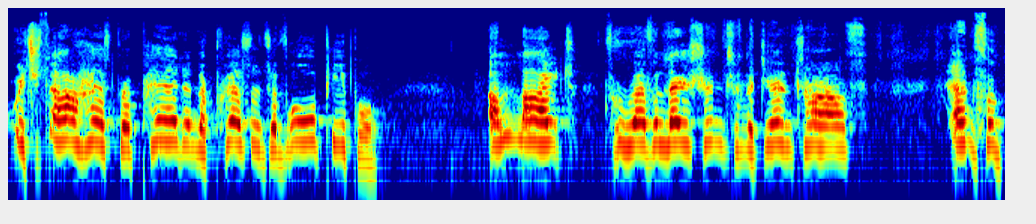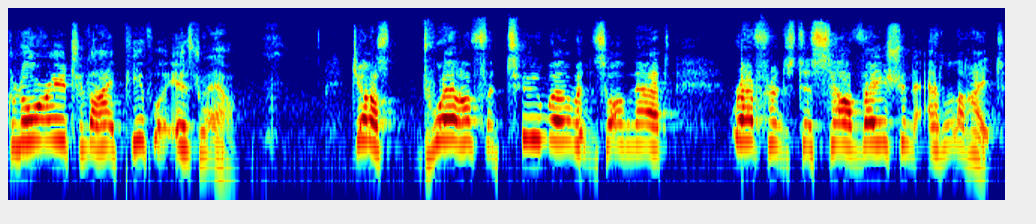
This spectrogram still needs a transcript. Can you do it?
which thou hast prepared in the presence of all people, a light for revelation to the Gentiles and for glory to thy people Israel. Just dwell for two moments on that reference to salvation and light,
